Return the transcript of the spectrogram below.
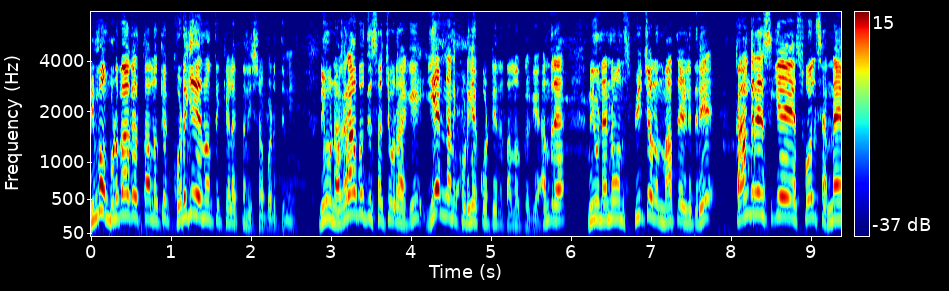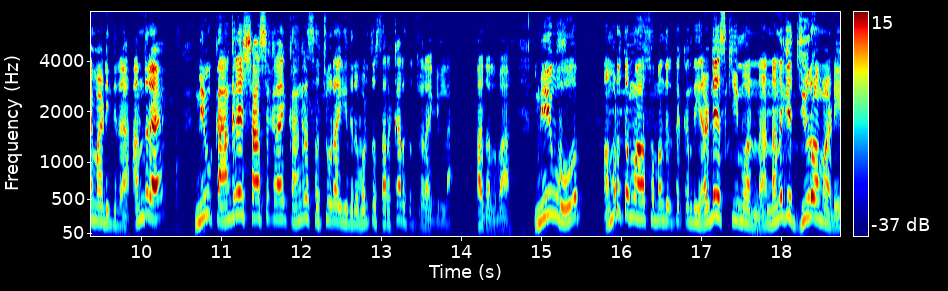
ನಿಮ್ಮ ಮುಳಬಾಗಲ್ ತಾಲೂಕಿಗೆ ಕೊಡುಗೆ ಏನು ಅಂತ ಕೇಳಕ್ಕೆ ನಾನು ಇಷ್ಟಪಡ್ತೀನಿ. ನೀವು ನಗರಾಭಿವೃದ್ಧಿ ಸಚಿವರಾಗಿ ಏನು ನನಗೆ ಕೊಡುಗೆ ಕೊಟ್ಟಿದ್ದೆ ತಾಲೂಕಿಗೆ? ಅಂದರೆ ನೀವು ನನ್ನ ಒಂದು ಸ್ಪೀಚಲ್ಲಿ ಒಂದು ಮಾತು ಹೇಳಿದಿರಿ, ಕಾಂಗ್ರೆಸ್ಗೆ ಸೋಲಿಸಿ ಅನ್ಯಾಯ ಮಾಡಿದ್ದೀರಾ? ಅಂದರೆ ನೀವು ಕಾಂಗ್ರೆಸ್ ಶಾಸಕರಾಗಿ, ಕಾಂಗ್ರೆಸ್ ಸಚಿವರಾಗಿದ್ದೀರ ಹೊರತು ಸರ್ಕಾರ ಸಚಿವರಾಗಿಲ್ಲ. ಅದಲ್ವಾ? ನೀವು ಅಮೃತ ಮಹೋತ್ಸವ ಬಂದಿರತಕ್ಕಂಥ ಎರಡನೇ ಸ್ಕೀಮನ್ನು ನನಗೆ ಜೀರೋ ಮಾಡಿ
